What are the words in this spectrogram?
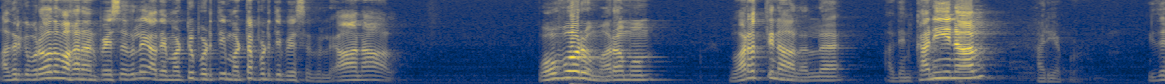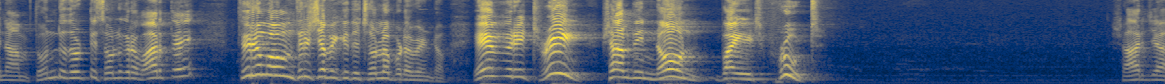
அதற்கு விரோதமாக நான் பேசவில்லை அதை மட்டுப்படுத்தி மட்டப்படுத்தி பேசவில்லை. ஆனால் ஒவ்வொரு மரமும் வரத்தினால் அல்ல அதன் கனியினால் அறியப்படும். இது நாம் தொன்று தொட்டு சொல்லுகிற வார்த்தை திரும்பவும் திருச்சபைக்கு இது சொல்லப்பட வேண்டும். Every tree shall be known by its fruit Sharjah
